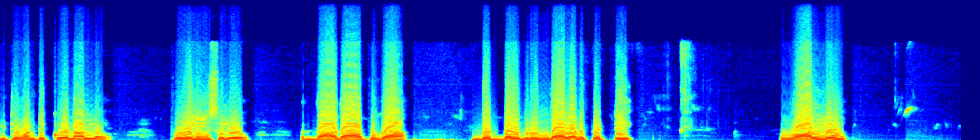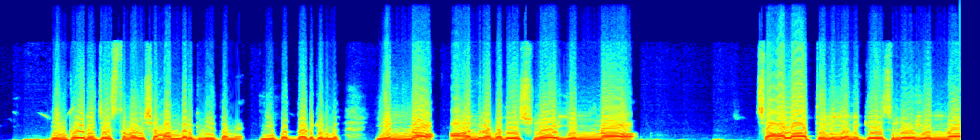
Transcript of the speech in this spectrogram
ఇటువంటి కోణాల్లో పోలీసులు దాదాపుగా డెబ్బై బృందాలను పెట్టి వాళ్ళు ఎంక్వైరీ చేస్తున్న విషయం అందరికీ విదితమే ఈ పద్ధతికి ఎన్నో ఆంధ్రప్రదేశ్లో ఎన్నో చాలా తెలియని కేసులు ఎన్నో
